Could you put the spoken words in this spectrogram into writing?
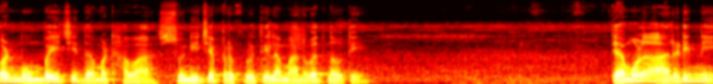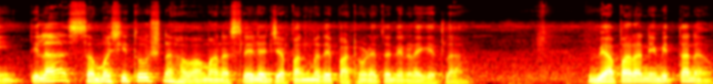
पण मुंबईची दमट हवा सुनीच्या प्रकृतीला मानवत नव्हती. त्यामुळं आरडींनी तिला समशीतोष्ण हवामान असलेल्या जपानमध्ये पाठवण्याचा निर्णय घेतला. व्यापारानिमित्तानं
